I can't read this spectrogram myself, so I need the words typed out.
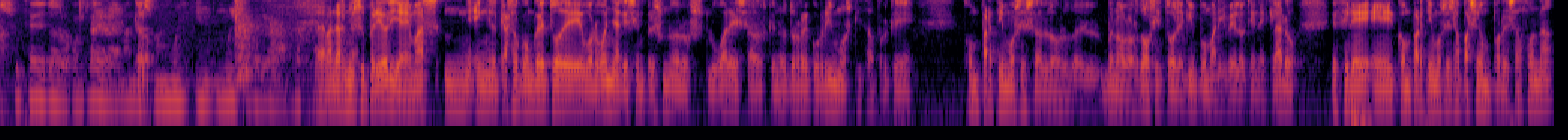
sucede todo lo contrario, la demanda es muy, muy superior. A la, demanda es muy superior y además mm, en el caso concreto de Borgoña, que siempre es uno de los lugares a los que nosotros recurrimos, quizá porque compartimos eso, los, bueno, los dos y todo el equipo, Maribel lo tiene claro, es decir, eh, eh, compartimos esa pasión por esa zona.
